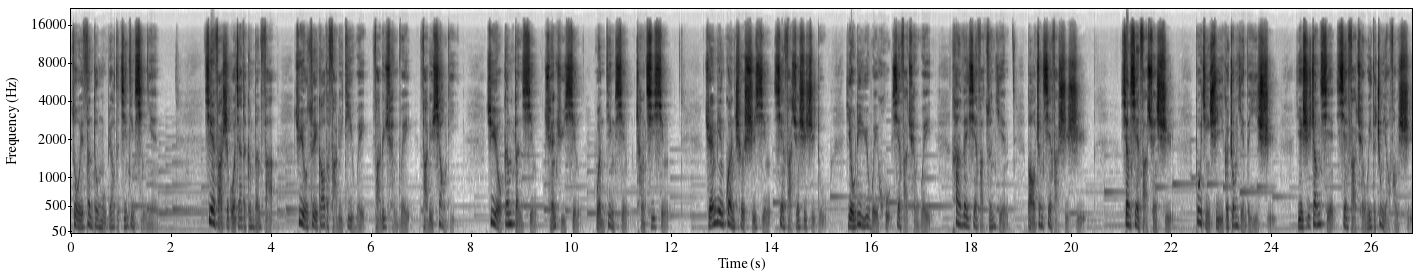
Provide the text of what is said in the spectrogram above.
作为奋斗目标的坚定信念。宪法是国家的根本法。具有最高的法律地位、法律权威、法律效力，具有根本性、全局性、稳定性、长期性。全面贯彻实行宪法宣誓制度，有利于维护宪法权威，捍卫宪法尊严，保证宪法实施。向宪法宣誓，不仅是一个庄严的仪式，也是彰显宪法权威的重要方式，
